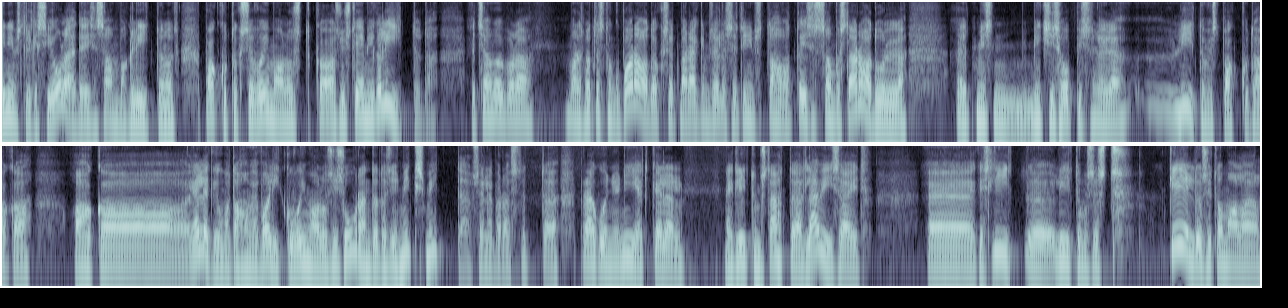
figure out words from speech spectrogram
inimestel, kes ei ole teise sambaga liitunud, pakutakse võimalust ka süsteemiga liituda. et see on võib-olla mõnes mõttes nagu paradoks, et me räägime sellest, et inimesed tahavad teisest sambast ära tulla. et mis, miks siis hoopis neile liitumist pakkuda, aga, aga jällegi, kui me tahame valikuvõimalusi suurendada, siis miks mitte, sellepärast et äh, praegu on ju nii, et kellel need liitumistähtajad läbi said, äh, kes liit-, liitumisest keeldusid omal ajal,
